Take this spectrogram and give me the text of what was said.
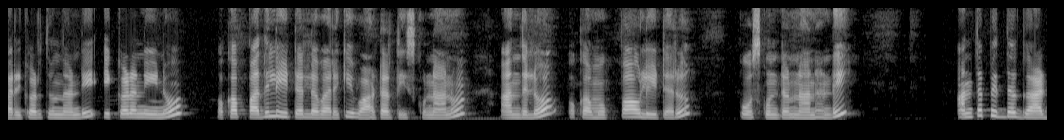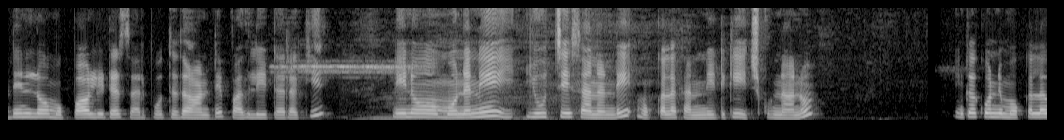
అరికడుతుందండి. ఇక్కడ నేను ఒక పది లీటర్ల వరకు వాటర్ తీసుకున్నాను. అందులో ఒక ముప్పావు లీటరు పోసుకుంటున్నానండి. అంత పెద్ద గార్డెన్లో ముప్పావు లీటర్ సరిపోతుందా అంటే పది లీటర్లకి. నేను మొన్ననే యూజ్ చేశానండి. మొక్కలకు అన్నిటికీ ఇచ్చుకున్నాను. ఇంకా కొన్ని మొక్కలు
